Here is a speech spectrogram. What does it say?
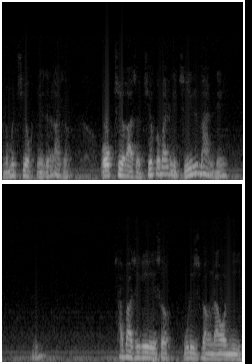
그놈은 지옥 중에 들어가서 옥지에 가서 지옥고 밟는 게 제일 많네. 응? 사바세계에서 우리 수방 나온 이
